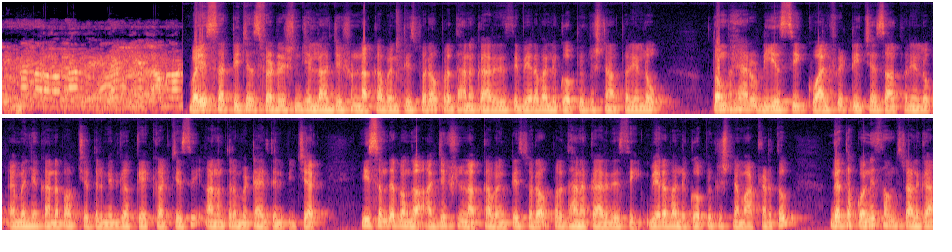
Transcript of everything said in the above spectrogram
తిన్న వైఎస్ఆర్ టీచర్స్ ఫెడరేషన్ జిల్లా అధ్యక్షుడు నక్కా వెంకటేశ్వరరావు ప్రధాన కార్యదర్శి వీరవల్లి గోపికృష్ణ ఆధ్వర్యంలో తొంభై ఆరు డిఎస్సి క్వాలిఫైడ్ టీచర్స్ ఆధ్వర్యంలో ఎమ్మెల్యే కన్నబాబు చేతుల మీదుగా కేక్ కట్ చేసి అనంతరం మిఠాయిలు తినిపించారు. ఈ సందర్భంగా అధ్యక్షులు నక్కా వెంకటేశ్వరరావు ప్రధాన కార్యదర్శి వీరవల్లి గోపీకృష్ణ మాట్లాడుతూ గత కొన్ని సంవత్సరాలుగా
